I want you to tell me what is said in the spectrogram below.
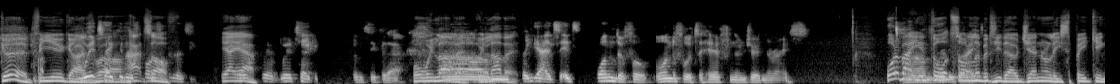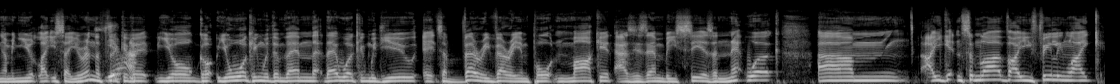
Good for you guys. We're Well, taking hats off. responsibility. Yeah, yeah. We're, we're taking responsibility for that. Well, we love it. We love it. But yeah, it's it's wonderful, wonderful to hear from them during the race. What about your Um, thoughts really on. Liberty, though? Generally speaking, I mean, you like you say, you're in the thick of it. You're go, you're working with them. Them they're working with you. It's a very very important market, as is NBC as a network. Um, are you getting some love? Are you feeling like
